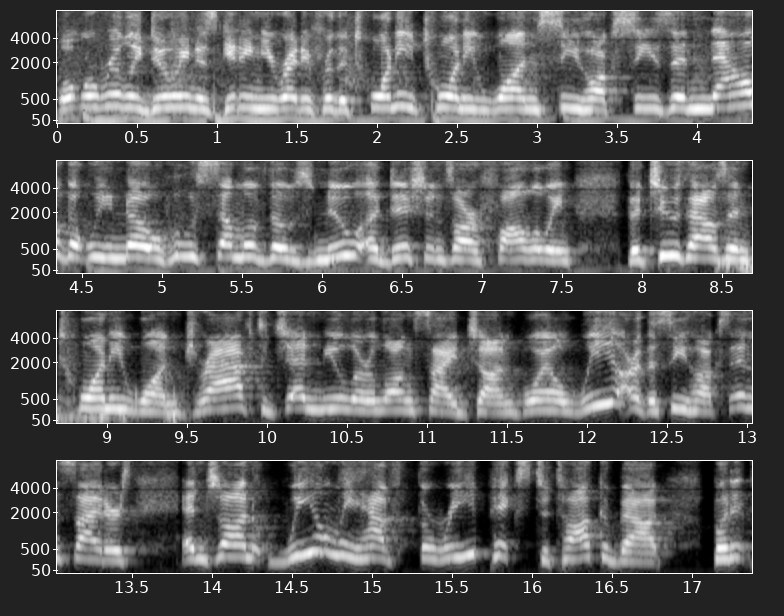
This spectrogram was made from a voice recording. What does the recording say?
What we're really doing is getting you ready for the 2021 Seahawks season. Now that we know who some of those new additions are following the 2021 draft, Jen Mueller alongside John Boyle. We are the Seahawks insiders. And John, we only have three picks to talk about, but it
